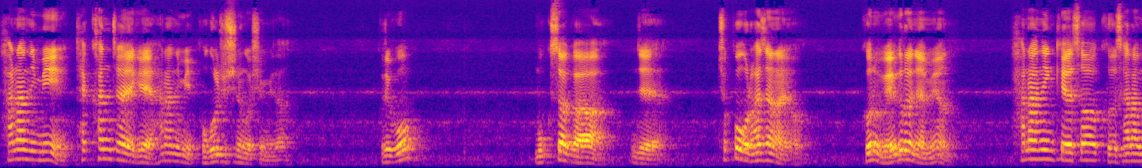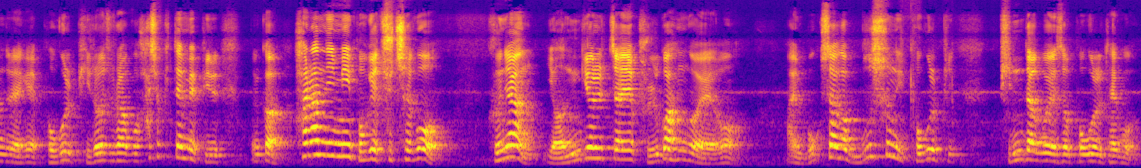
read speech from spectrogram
하나님이 택한 자에게 하나님이 복을 주시는 것입니다. 그리고 목사가 이제 축복을 하잖아요. 그거는 왜 그러냐면 하나님께서 그 사람들에게 복을 빌어주라고 하셨기 때문에 빌, 그러니까 하나님이 복의 주체고 그냥 연결자에 불과한 거예요. 아니, 목사가 무슨 복을 빌, 빈다고 해서 복을 대고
